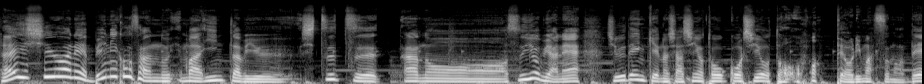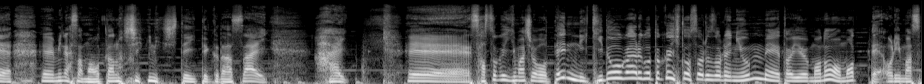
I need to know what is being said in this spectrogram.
来週はね、ベニコさんの、まあ、インタビューしつつ、あのー水曜日はね、充電券の写真を投稿しようと思っておりますので、えー皆様お楽しみにしていてください。はい。えー早速行きましょう。天に軌道があるごとく人それぞれに運命というものを持っております。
